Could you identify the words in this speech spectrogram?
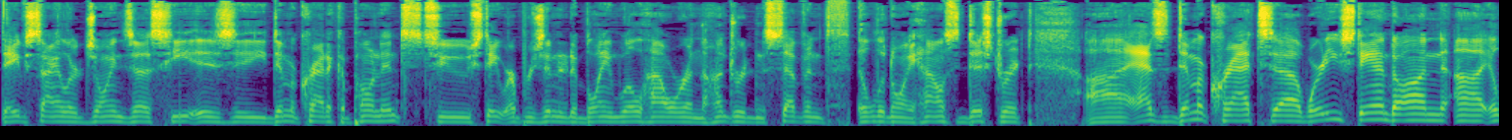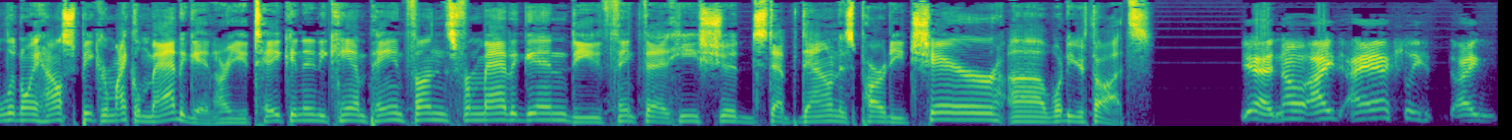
Dave Seiler joins us. He is the Democratic opponent to State Representative Blaine Wilhour in the 107th Illinois House District. Uh, as a Democrat, uh, where do you stand on uh, Illinois House Speaker Michael Madigan? Are you taking any campaign funds from Madigan? Do you think that he should step down as party chair? Uh, what are your thoughts? Yeah, no, I, I actually, I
